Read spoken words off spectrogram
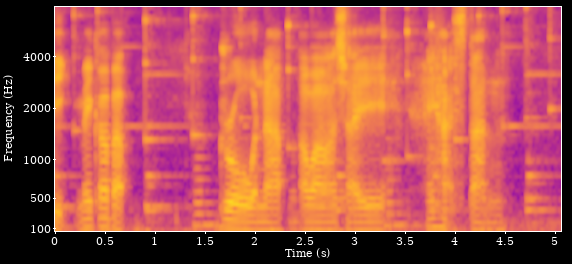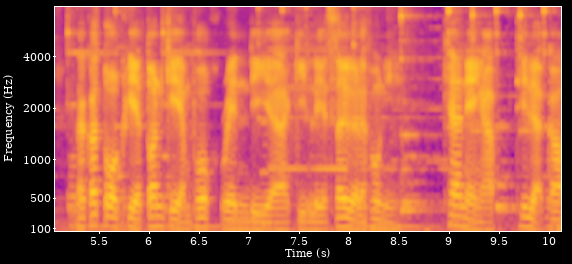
ดิกไม่ก็แบบโดรนนะครับเอามาใช้ให้หายสตัน แล้วก็ตัวเคลียร์ต้นเกมพวกเรนเดียกินเลเซอร์อะไรพวกนี้ แค่นั้นเองครับ ที่เหลือก็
